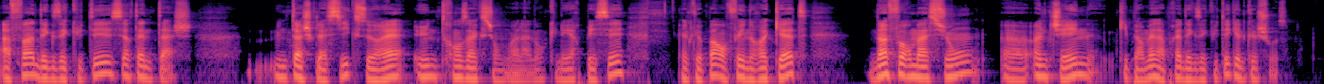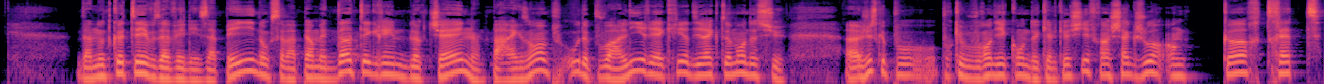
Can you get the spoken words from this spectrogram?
afin d'exécuter certaines tâches. Une tâche classique serait une transaction. Voilà, donc les RPC, quelque part, on fait une requête d'informations euh, on-chain qui permettent après d'exécuter quelque chose. D'un autre côté, vous avez les API, donc ça va permettre d'intégrer une blockchain, par exemple, ou de pouvoir lire et écrire directement dessus. Euh, juste pour, que vous vous rendiez compte de quelques chiffres, hein, chaque jour encore traite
